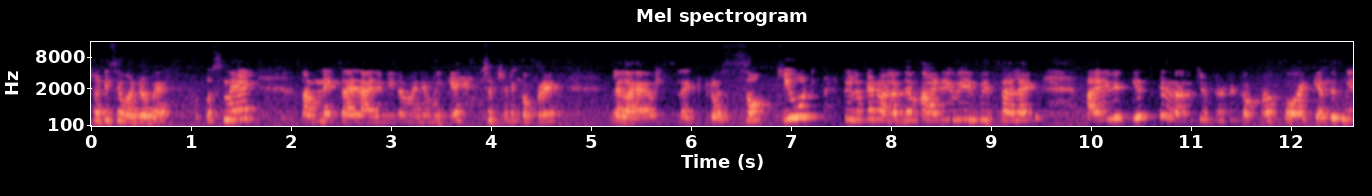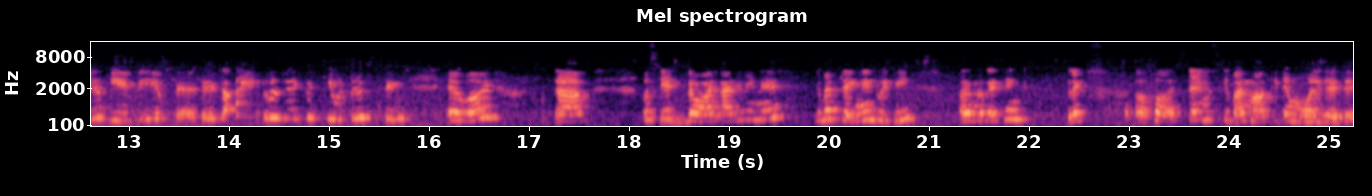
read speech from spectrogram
छोटी सी वार्ड्रोब है, उसमें हमने कल आरवी तो मैंने मिलके छोटे छोटे कपड़े लगाया like it was so cute to look at all of them Aarvi with like Aarvi किस कर रहा छोटे छोटे कपड़ों को, और कहते मेरा बेबी ये पहनेगा. It was like the cutest thing ever उसके डॉल आरवी ने, जब मैं प्रेग्नेंट हुई थी, और हम लोग I think like first time उसके बाद मार्केट में मॉल गए थे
